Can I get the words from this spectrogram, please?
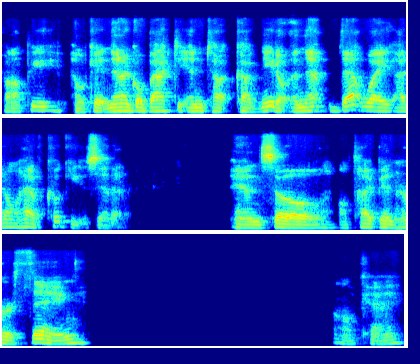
copy. Okay, and then I go back to incognito, and that that way I don't have cookies in it. And so I'll type in her thing. Okay.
